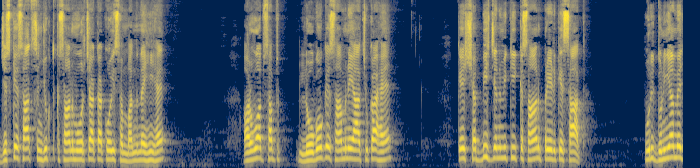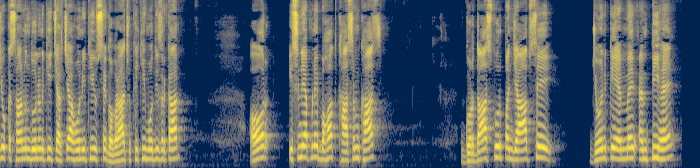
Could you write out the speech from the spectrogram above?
जिसके साथ संयुक्त किसान मोर्चा का कोई संबंध नहीं है, और वो अब सब लोगों के सामने आ चुका है कि 26 जनवरी की किसान परेड के साथ पूरी दुनिया में जो किसान आंदोलन की चर्चा होनी थी, उससे घबरा चुकी थी मोदी सरकार। और इसने अपने बहुत खासम खास गुरदासपुर, पंजाब से जो इनके एम पी हैं,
